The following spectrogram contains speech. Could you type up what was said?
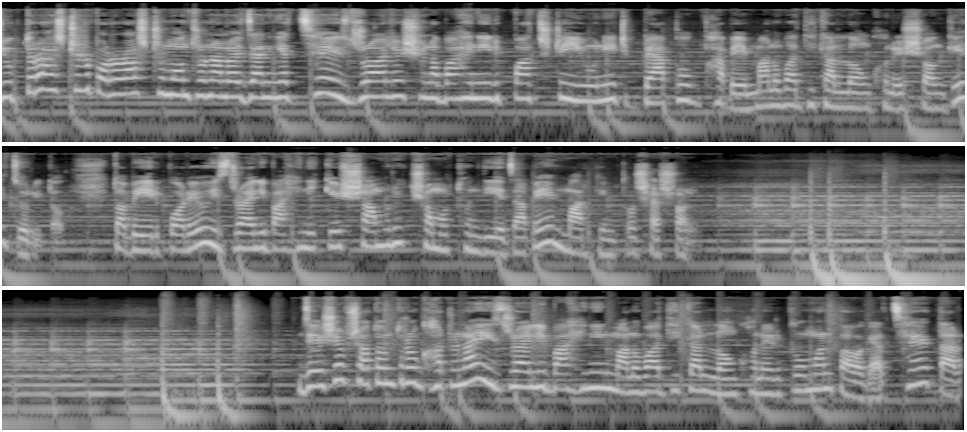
যুক্তরাষ্ট্রের পররাষ্ট্র মন্ত্রণালয় জানিয়েছে, ইসরায়েলের সেনাবাহিনীর পাঁচটি ইউনিট ব্যাপকভাবে মানবাধিকার লঙ্ঘনের সঙ্গে জড়িত। তবে এরপরেও ইসরায়েলি বাহিনীকে সামরিক সমর্থন দিয়ে যাবে মার্কিন প্রশাসন। যেসব স্বতন্ত্র ঘটনায় ইসরায়েলি বাহিনীর মানবাধিকার লঙ্ঘনের প্রমাণ পাওয়া গেছে, তার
